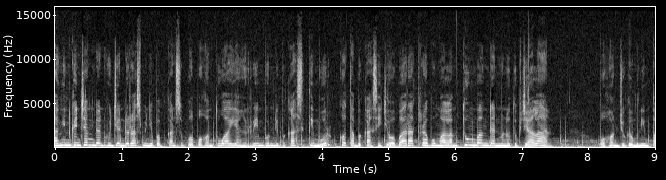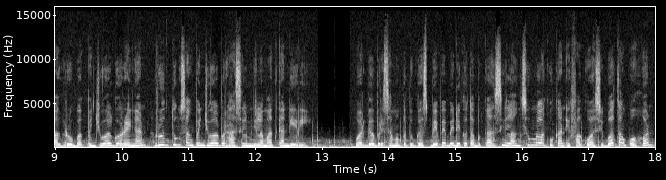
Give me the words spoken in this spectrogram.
Angin kencang dan hujan deras menyebabkan sebuah pohon tua yang rimbun di Bekasi Timur, Kota Bekasi, Jawa Barat, Rabu malam tumbang dan menutup jalan. Pohon juga menimpa gerobak penjual gorengan, beruntung sang penjual berhasil menyelamatkan diri. Warga bersama petugas BPBD Kota Bekasi langsung melakukan evakuasi batang pohon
